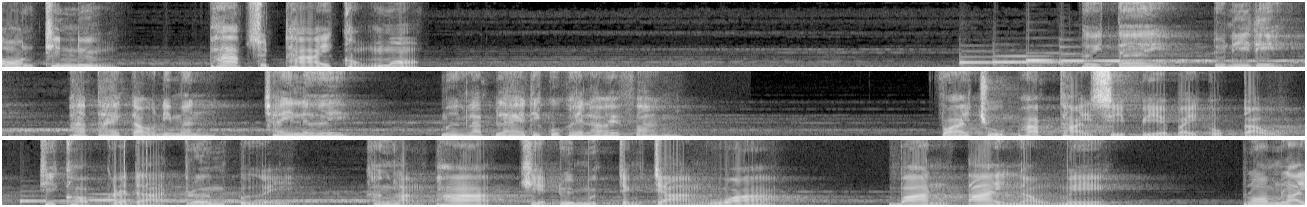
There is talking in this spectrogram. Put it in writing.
ตอนที่หนึ่งภาพสุดท้ายของหมอก เฮ้ยเต้ย ดูนี่ดิาพถ่ายเก่านี่มัน ใช่เลย เมืองลับแลที่กูเคยเล่าให้ฟัง ฝ้ายชูภาพถ่ายซีเปียใบกเก่า ที่ขอบกระดาษเริ่มเปื่อย ข้างหลังภาพเขียนด้วยหมึกจางๆว่า บ้านใต้เงาเมฆพร้อมลาย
